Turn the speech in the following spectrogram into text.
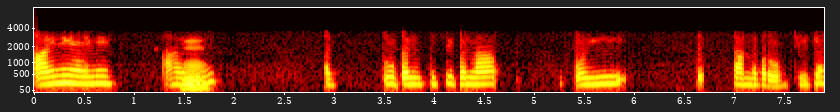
ਆਈ ਨਹੀਂ ਆਈ ਨਹੀਂ ਆਈ। ਨਹੀਂ। ਤੂੰ ਪਹਿਲਾਂ ਤੁਸੀਂ ਪਹਿਲਾਂ ਕੋਈ ਪਸੰਦ ਕਰੋ ਠੀਕ ਹੈ?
